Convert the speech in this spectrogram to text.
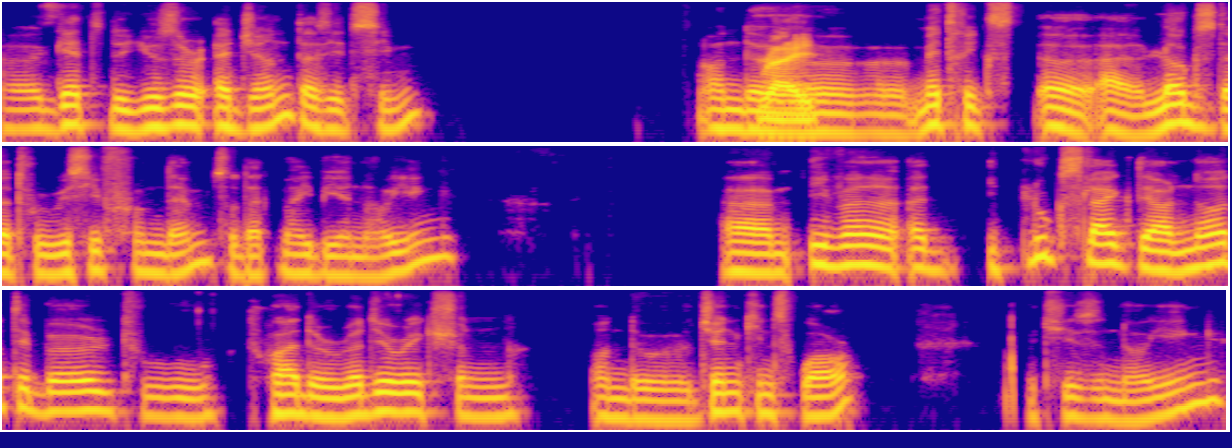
uh, get the user agent as it seems on the Right. metrics uh, uh, logs that we receive from them. So that might be annoying. Um, even uh, it looks like they are not able to, to add a redirection on the Jenkins war, which is annoying.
